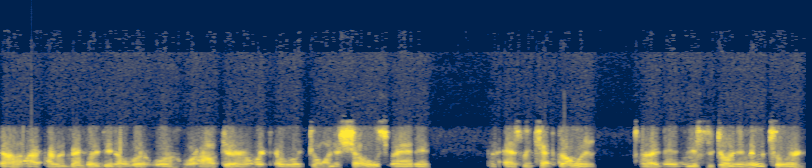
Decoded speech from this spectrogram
uh, I, I remember, you know, we're, we're, we're out there and we're, we're doing the shows, man. And as we kept going, uh, then this is doing the new tour.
